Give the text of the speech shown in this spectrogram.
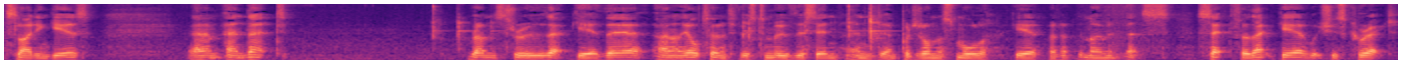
sliding gears. Um, and that runs through that gear there. And the alternative is to move this in and um, put it on the smaller gear. But at the moment that's set for that gear which is correct.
